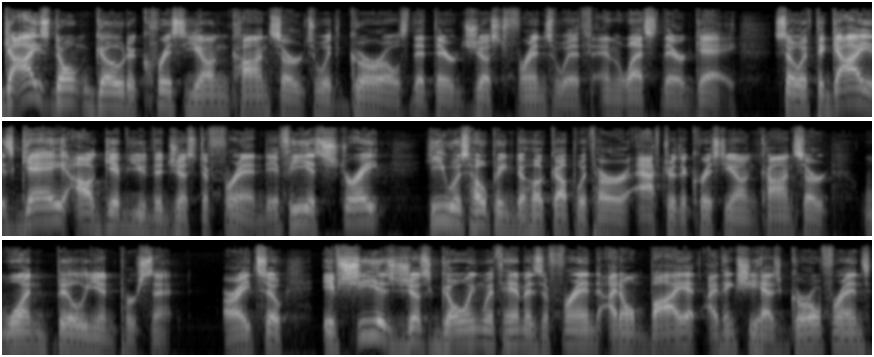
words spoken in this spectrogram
Guys don't go to Chris Young concerts with girls that they're just friends with unless they're gay. So if the guy is gay, I'll give you the just a friend. If he is straight, he was hoping to hook up with her after the Chris Young concert 1 billion percent. All right. So if she is just going with him as a friend, I don't buy it. I think she has girlfriends.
